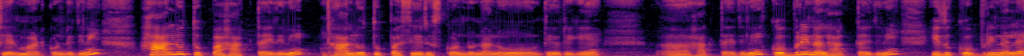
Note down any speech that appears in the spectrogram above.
ಶೇರ್ ಮಾಡ್ಕೊಂಡಿದ್ದೀನಿ ಹಾಲು ತುಪ್ಪ ಹಾಕ್ತಾಯಿದ್ದೀನಿ ಹಾಲು ತುಪ್ಪ ಸೇರಿಸ್ಕೊಂಡು ನಾನು ದೇವರಿಗೆ ಹಾಕ್ತಾಯಿದ್ದೀನಿ ಕೊಬ್ಬರಿನಲ್ಲಿ ಹಾಕ್ತಾಯಿದ್ದೀನಿ ಇದು ಕೊಬ್ಬರಿನಲ್ಲೇ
